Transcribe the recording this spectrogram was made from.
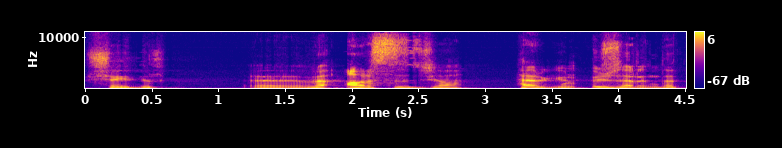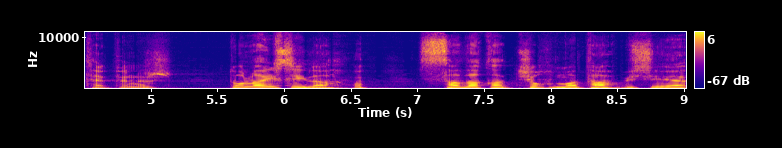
şeydir Ee, ve arsızca her gün üzerinde tepinir. Dolayısıyla sadakat çok matah bir şeye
